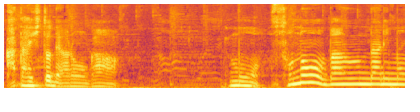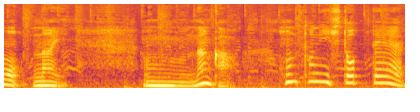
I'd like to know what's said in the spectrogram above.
硬い人であろうがもうそのバウンダリもない。うんなんか本当に人って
